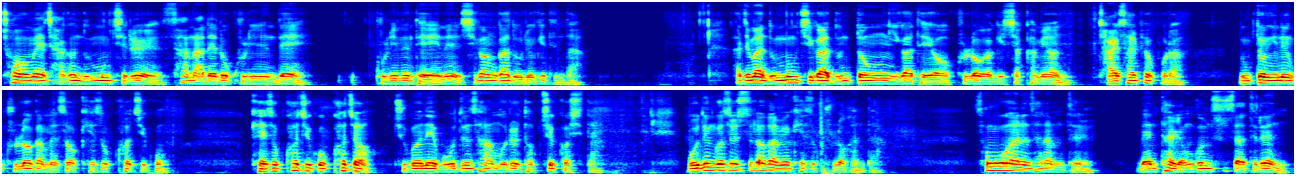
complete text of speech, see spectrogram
처음에 작은 눈뭉치를 산 아래로 굴리는데 굴리는 데에는 시간과 노력이 든다. 하지만 눈뭉치가 눈덩이가 되어 굴러가기 시작하면 잘 살펴보라. 눈덩이는 굴러가면서 계속 커지고 계속 커지고 커져 주변의 모든 사물을 덮칠 것이다. 모든 것을 쓸어가며 계속 굴러간다. 성공하는 사람들, 멘탈 연금술사들은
